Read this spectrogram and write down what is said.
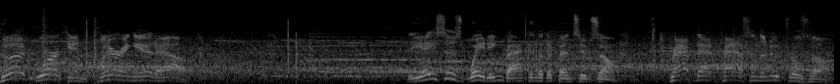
Good work in clearing it out. The Aces waiting back in the defensive zone. Grab that pass in the neutral zone.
